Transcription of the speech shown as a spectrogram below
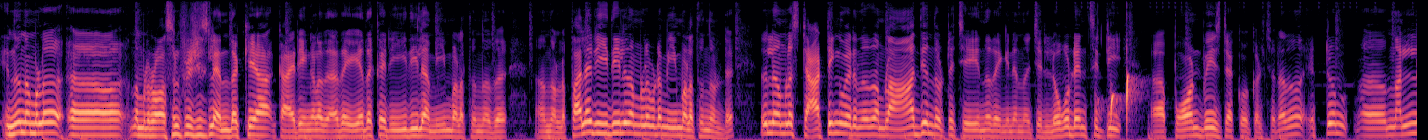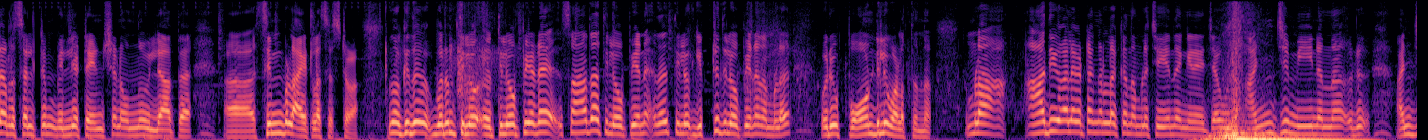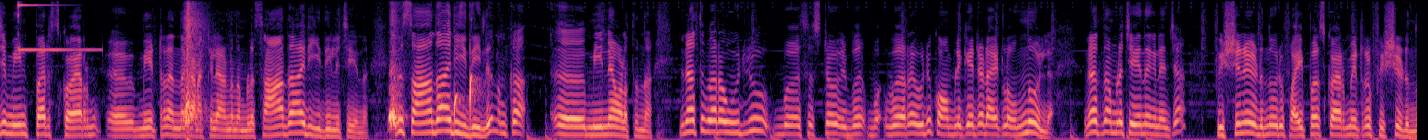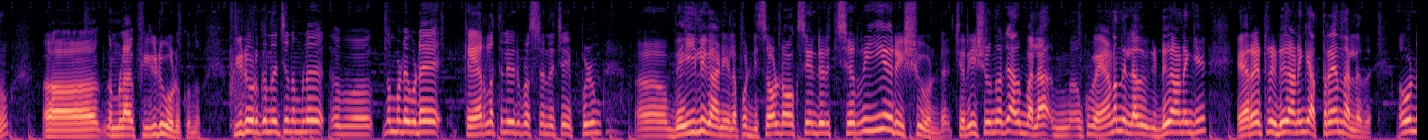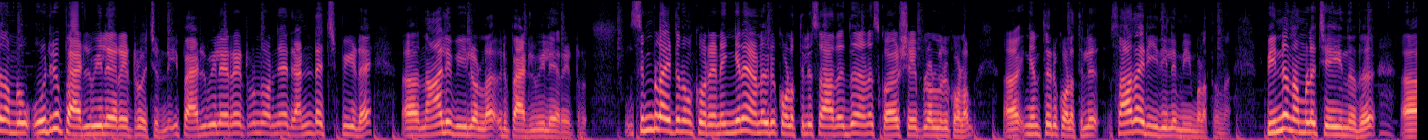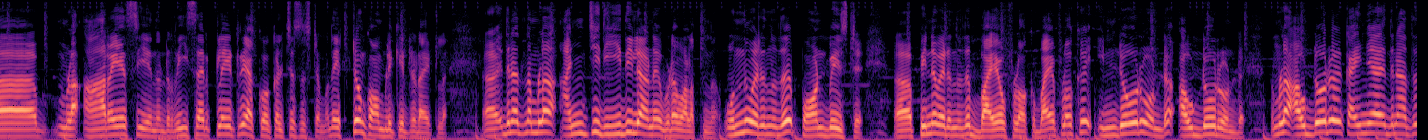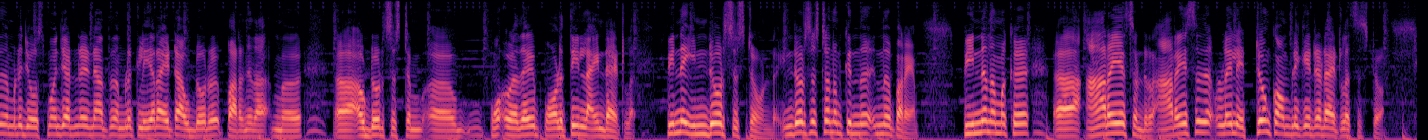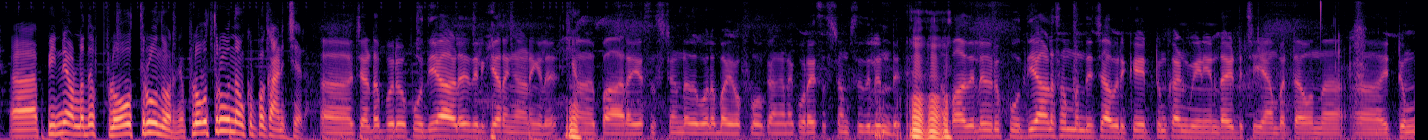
ഇന്ന് നമ്മൾ നമ്മുടെ റോസൻ ഫിഷീസിൽ എന്തൊക്കെയാണ് കാര്യങ്ങൾ അതായത് ഏതൊക്കെ രീതിയിലാണ് മീൻ വളർത്തുന്നത് എന്നുള്ള പല രീതിയിൽ നമ്മളിവിടെ മീൻ വളർത്തുന്നുണ്ട്. ഇതിൽ നമ്മൾ സ്റ്റാർട്ടിങ് വരുന്നത് നമ്മൾ ആദ്യം തൊട്ട് ചെയ്യുന്നത് എങ്ങനെയാണെന്ന് വെച്ചാൽ low density pond based aquaculture അത് ഏറ്റവും നല്ല റിസൾട്ടും വലിയ ടെൻഷൻ ഒന്നും ഇല്ലാത്ത സിമ്പിളായിട്ടുള്ള സിസ്റ്റമാണ് നമുക്കിത് വെറും തിലോ തിലോപ്പിയുടെ സാധാ തിലോപ്പിയനെ അതായത് തിലോ ഗിഫ്റ്റ് തിലോപ്പിയനെ നമ്മൾ ഒരു പോണ്ടിൽ വളർത്തുന്നു. നമ്മൾ ആദ്യ കാലഘട്ടങ്ങളിലൊക്കെ നമ്മൾ ചെയ്യുന്നത് എങ്ങനെയാണെന്ന് വെച്ചാൽ ഒരു അഞ്ച് മീൻ എന്ന ഒരു അഞ്ച് മീൻ പെർ സ്ക്വയർ മീറ്റർ എന്ന കണക്കിലാണ് നമ്മൾ സാധാ രീതിയിൽ ചെയ്യുന്നത്. ഇത് സാധാ രീതിയിൽ നമുക്ക് മീനിനെ വളർത്തുന്ന. ഇതിനകത്ത് വേറെ ഒരു സിസ്റ്റം വേറെ ഒരു കോംപ്ലിക്കേറ്റഡ് ആയിട്ടുള്ള ഒന്നുമില്ല. ഇതിനകത്ത് നമ്മൾ ചെയ്യുന്നത് എങ്ങനെയാണെന്ന് വെച്ചാൽ ഫിഷിനെ ഇടുന്നു ഒരു five per square metre fish ഇടുന്നു. നമ്മൾ ഫീഡ് കൊടുക്കുന്നു. ഫീഡ് കൊടുക്കുന്നത് വെച്ചാൽ നമ്മൾ നമ്മുടെ ഇവിടെ കേരളത്തിലെ ഒരു പ്രശ്നം എന്ന് വെച്ചാൽ എപ്പോഴും വെയിൽ കാണിയില്ല അപ്പോൾ ഡിസോൾഡ് ഓക്സിജന്റെ ഒരു ചെറിയൊരു ഇഷ്യൂ ഉണ്ട്. ചെറിയ ഇഷ്യൂ എന്ന് പറഞ്ഞാൽ അത് വല നമുക്ക് വേണമെന്നില്ല. അത് ഇടുകയാണെങ്കിൽ എയറേറ്റർ ഇടുകയാണെങ്കിൽ അത്രയും നല്ലത്. അതുകൊണ്ട് നമ്മൾ ഒരു പാഡൽ വീൽ എയറേറ്റർ വെച്ചിട്ടുണ്ട്. ഈ പാഡൽ വീൽ എയറേറ്റർ എന്ന് പറഞ്ഞാൽ രണ്ട് എച്ച് പിയുടെ നാല് വീലുള്ള ഒരു പാഡൽ വീൽ എയറേറ്റർ സിമ്പിളായിട്ട് നമുക്ക് പറയുകയാണെങ്കിൽ ഇങ്ങനെയാണ് ഒരു കുളത്തിൽ സാധാ ഇതാണ് സ്ക്വയർ ഷേപ്പിലുള്ള ഒരു കുളം. ഇങ്ങനത്തെ ഒരു കുളത്തിൽ സാധാ രീതിയിൽ മീൻ വളർത്തുന്നത്. പിന്നെ നമ്മൾ ചെയ്യുന്നത് നമ്മൾ ആർ എ എസ് ചെയ്യുന്നുണ്ട് റീസർക്കുലേറ്ററി അക്വാകൾച്ചർ സിസ്റ്റം അത് ഏറ്റവും കോംപ്ലിക്കേറ്റഡ് ആയിട്ടുള്ള. ഇതിനകത്ത് നമ്മൾ അഞ്ച് രീതിയിലാണ് ഇവിടെ വളർത്തുന്നത്. ഒന്ന് വരുന്നത് പോൺ ബേസ്ഡ് പിന്നെ വരുന്നത് ബയോഫ്ലോക്ക് ബയോഫ്ലോക്ക് ഇൻഡോറും ഉണ്ട് ഔട്ട്ഡോറും ഉണ്ട്. നമ്മൾ ഔട്ട്ഡോർ കഴിഞ്ഞ ഇതിനകത്ത് നമ്മുടെ ജോസ്മോൻ ചേട്ടന്റെ ഇതിനകത്ത് നമ്മൾ ക്ലിയർ ആയിട്ട് ഔട്ട്ഡോർ പറഞ്ഞതാണ് ഔട്ട്ഡോർ സിസ്റ്റം അതായത് പോളിത്തീൻ ലൈൻഡ് ആയിട്ടുള്ള. പിന്നെ ഇൻഡോർ സിസ്റ്റം ഉണ്ട്. ഇൻഡോർ സിസ്റ്റം നമുക്ക് ഇന്ന് ഇന്ന് പറയാം. പിന്നെ നമുക്ക് ആർ എ എസ് ഉണ്ട്. ആർ എ എസ് ഉള്ളതിൽ ഏറ്റവും കോംപ്ലിക്കേറ്റഡ് ആയിട്ടുള്ള സിസ്റ്റമാണ് പിന്നെ ഉള്ളത് ഫ്ലോ ത്രൂ എന്ന് പറഞ്ഞു. ഫ്ലോ ത്രൂ നമുക്കിപ്പോൾ കാണിച്ചു തരാം. ചേട്ടാ ഇപ്പോൾ ഒരു പുതിയ ആൾ ഇതിലേക്ക് ഇറങ്ങുകയാണെങ്കിൽ ഇപ്പോൾ ആർ ഐ സിസ്റ്റം ഉണ്ട് അതുപോലെ ബയോഫ്ലോക്ക് അങ്ങനെ കുറേ സിസ്റ്റംസ് ഇതിലുണ്ട്. അപ്പോൾ അതിൽ ഒരു പുതിയ ആളെ സംബന്ധിച്ച് അവർക്ക് ഏറ്റവും കൺവീനിയന്റ് ആയിട്ട് ചെയ്യാൻ പറ്റാവുന്ന ഏറ്റവും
